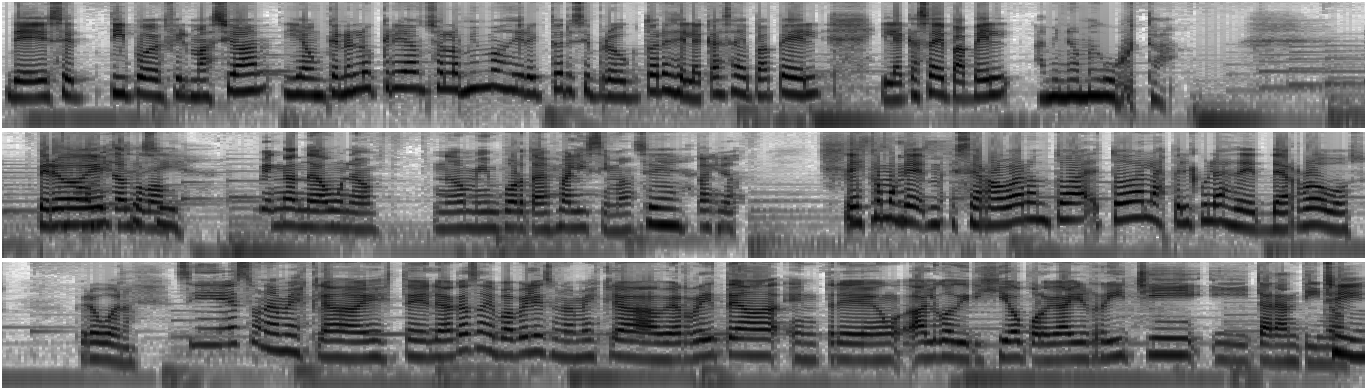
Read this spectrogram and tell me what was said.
de ese tipo de filmación. Y aunque no lo crean, son los mismos directores y productores de La Casa de Papel. Y La Casa de Papel a mí no me gusta. Pero No, este tampoco. sí. Vengan de a uno. No me importa, es malísima. Sí. Es como que se robaron toda- todas las películas de, de robos. Pero bueno. Sí, es una mezcla. Este, La Casa de Papel es una mezcla berreta entre algo dirigido por Guy Ritchie y Tarantino. Sí,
